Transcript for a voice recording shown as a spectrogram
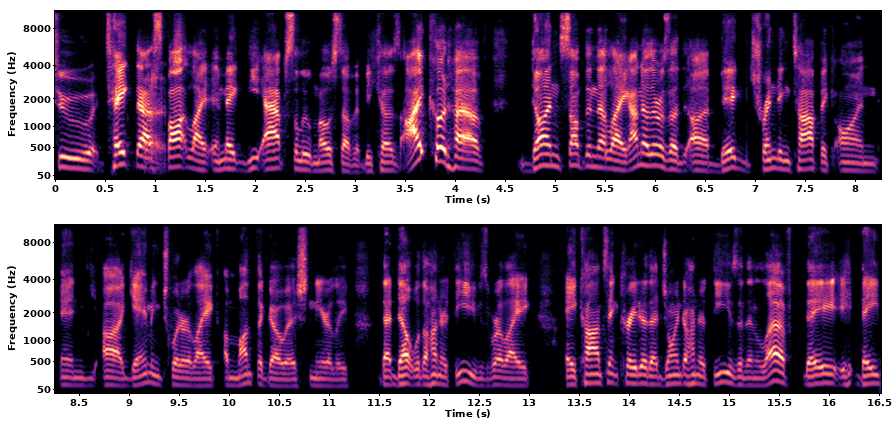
to take that Facts. spotlight and make the absolute most of it because i could have done something that like I know there was a, a big trending topic on in uh, gaming Twitter like a month ago ish nearly that dealt with 100 Thieves where like a content creator that joined 100 Thieves and then left they they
